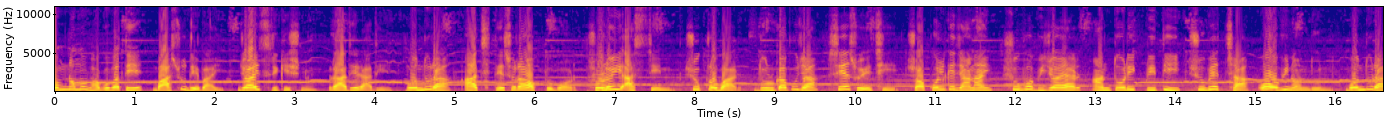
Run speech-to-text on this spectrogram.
ওম নমো ভগবতে বাসুদেবাই জয় শ্রীকৃষ্ণ। রাধে রাধে। বন্ধুরা, আজ তেসরা অক্টোবর, ষোলোই আসছেন শুক্রবার, দুর্গাপূজা শেষ হয়েছে। সকলকে জানাই শুভ বিজয়ার আন্তরিক প্রীতি, শুভেচ্ছা ও অভিনন্দন। বন্ধুরা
